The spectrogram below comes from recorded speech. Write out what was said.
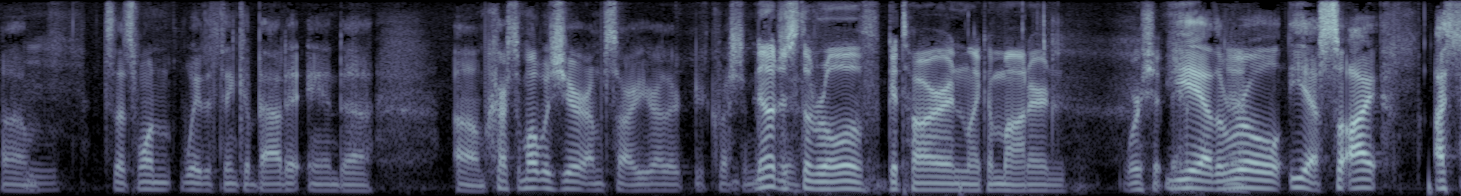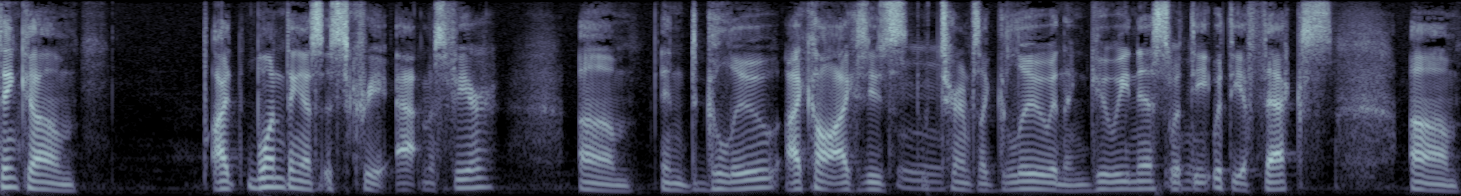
Um, So that's one way to think about it. And uh, um, Carson, what was your? I'm sorry, your other your question. No, just the role of guitar in like a modern worship band. Yeah, the role. Yeah, so I I think um I one thing is, is to create atmosphere. Um and glue. I call I use terms like glue and then gooiness with the with the effects. Um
